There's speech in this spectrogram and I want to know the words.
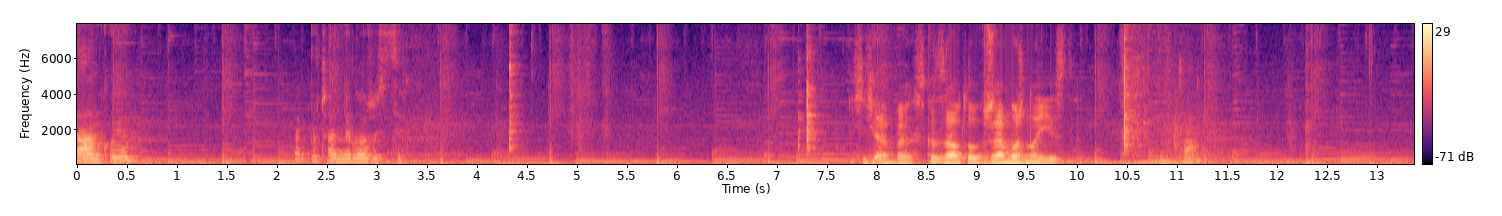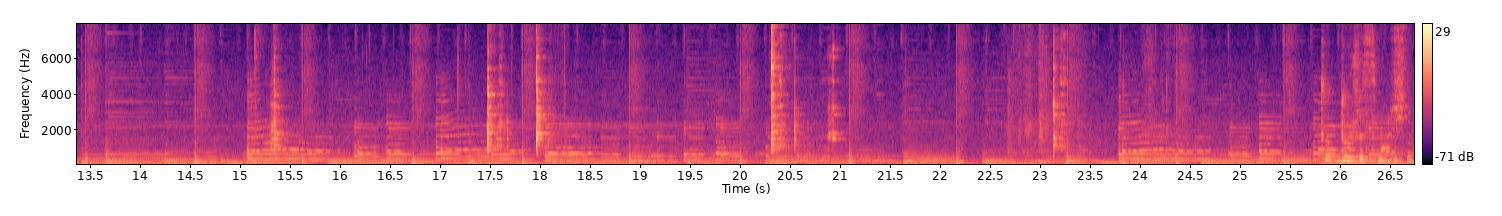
Сметанкою. Як по чайній ложечці. Я би сказав, то вже можна їсти. Ну, Так. Тут дуже смачно.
